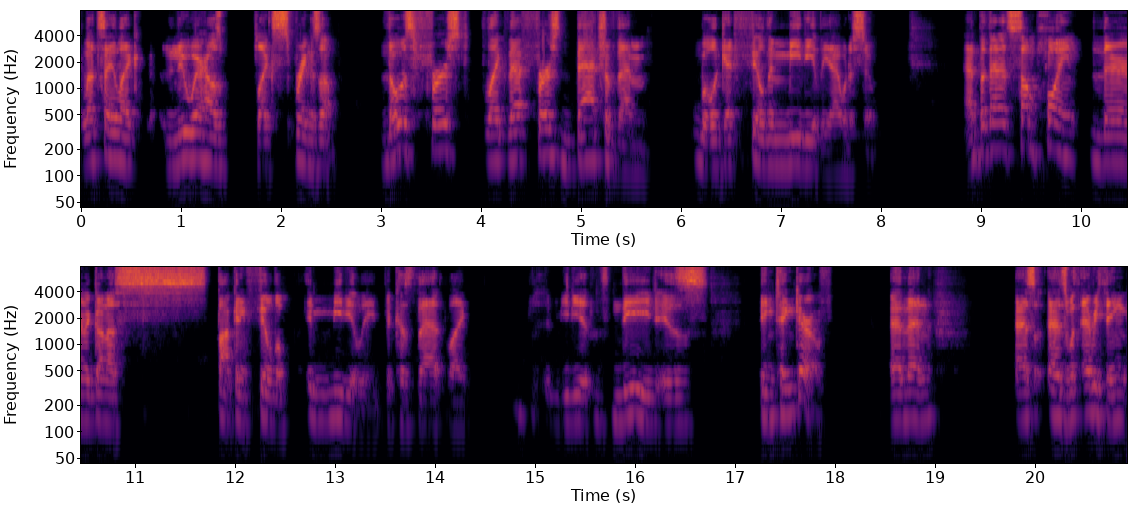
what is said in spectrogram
let's say like new warehouse like springs up those first like that first batch of them will get filled immediately i would assume and, but then at some point they're gonna stop getting filled up immediately because that like immediate need is being taken care of and then as as with everything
